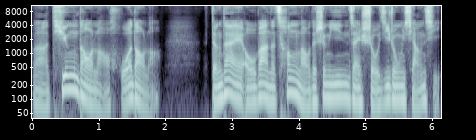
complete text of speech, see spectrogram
啊，听到老活到老，等待欧巴的苍老的声音在手机中响起。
